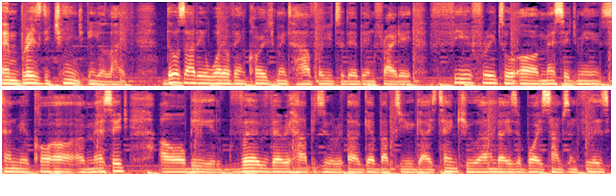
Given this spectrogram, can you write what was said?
embrace the change in your life. Those are the word of encouragement I have for you today, being Friday. Feel free to uh, message me, send me a call, uh, a message. I'll be very, very happy to uh, get back to you guys. Thank you. And uh, is a boy Samson Phillips.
